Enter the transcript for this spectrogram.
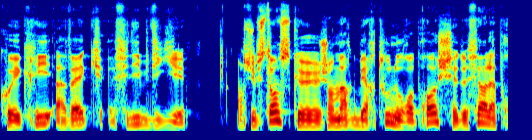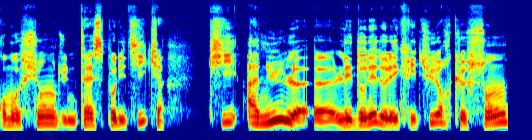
coécrit avec Philippe Viguier. En substance, ce que Jean-Marc Berthou nous reproche, c'est de faire la promotion d'une thèse politique qui annule euh, les données de l'écriture que sont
